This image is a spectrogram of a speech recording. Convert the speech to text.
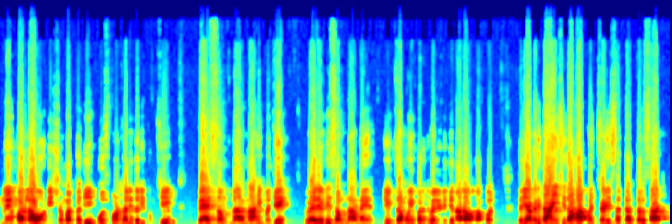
नोव्हेंबरला हो डिसेंबर. कधी पोस्टपोन झाली तरी तुमची बॅच संपणार नाही. म्हणजे व्हॅलिडिटी संपणार नाही. एक्झाम होईपर्यंत व्हॅलिडिटी देणार आहोत आपण. तर याकरिता ऐंशी दहा पंचेचाळीस सत्याहत्तर साठ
